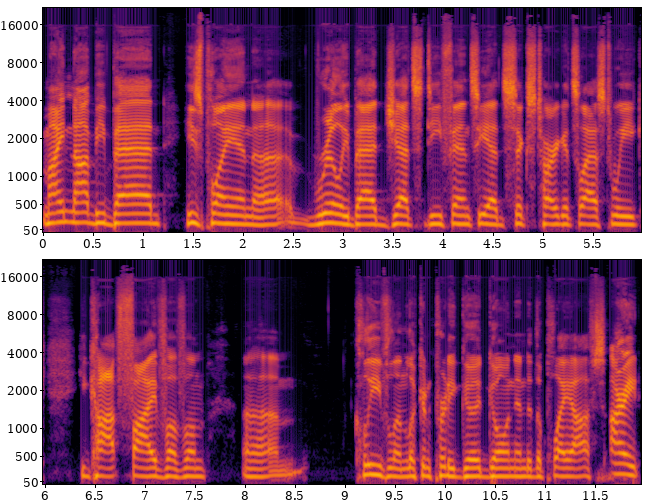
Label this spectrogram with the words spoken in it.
might not be bad. He's playing a really bad Jets defense. He had six targets last week, he caught five of them. Um, Cleveland looking pretty good going into the playoffs. All right,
